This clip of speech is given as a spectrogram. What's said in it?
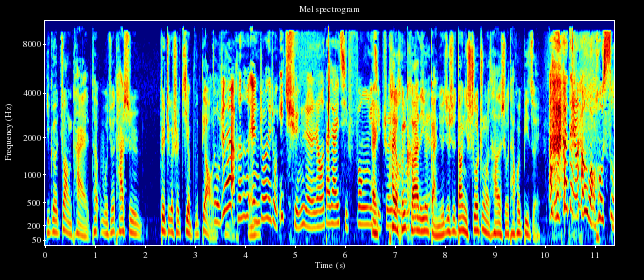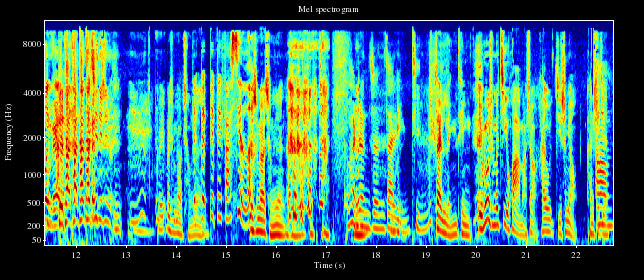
一个状态，他我觉得他是对这个事儿戒不掉对，的。我觉得他很很 enjoy 那种一群人，然后大家一起疯，一哎起追。他有很可爱的一个，感觉，就是当你说中了他的时候，他会闭嘴。对，然后他会往后缩一下。对他，他他他其实是嗯 嗯，为为什么要承认被被？被被发现了为。什么要承认？我很认真在聆听。在聆听，有没有什么计划？马上还有几十秒，看时间。嗯，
